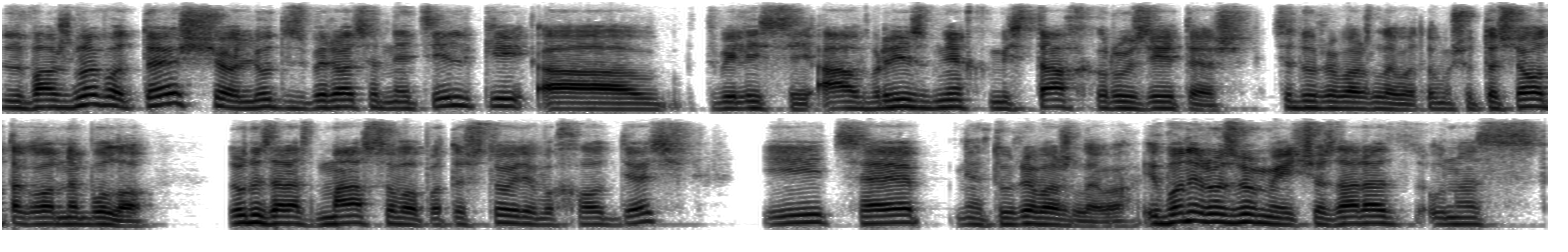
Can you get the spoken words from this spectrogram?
важливо те, що люди збираються не тільки в Тбілісі, а в різних містах Грузії теж. Це дуже важливо, тому що до цього такого не було. Люди зараз масово протестують, виходять, і це дуже важливо. І вони розуміють, що зараз у нас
